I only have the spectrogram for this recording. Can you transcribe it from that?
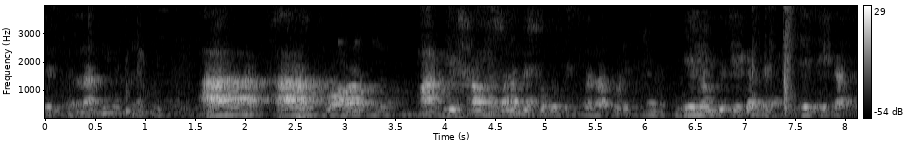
বিসমিল্লাহ আর তারপর বাকি সব সালাতে শুধু বিসমিল্লাহ পড়ি এই ঠিক আছে? জি ঠিক আছে।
